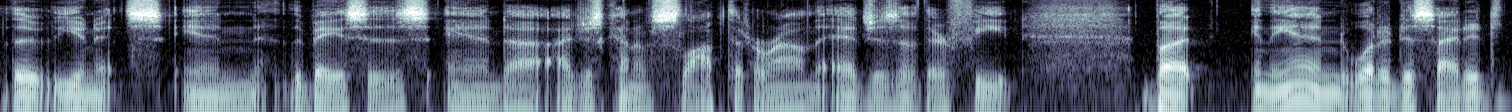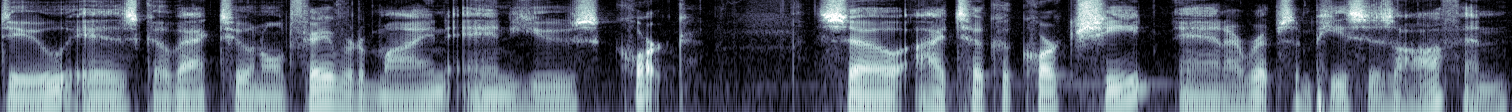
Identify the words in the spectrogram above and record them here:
the units in the bases, and uh, I just kind of slopped it around the edges of their feet. But in the end, what I decided to do is go back to an old favorite of mine and use cork. So I took a cork sheet and I ripped some pieces off, and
